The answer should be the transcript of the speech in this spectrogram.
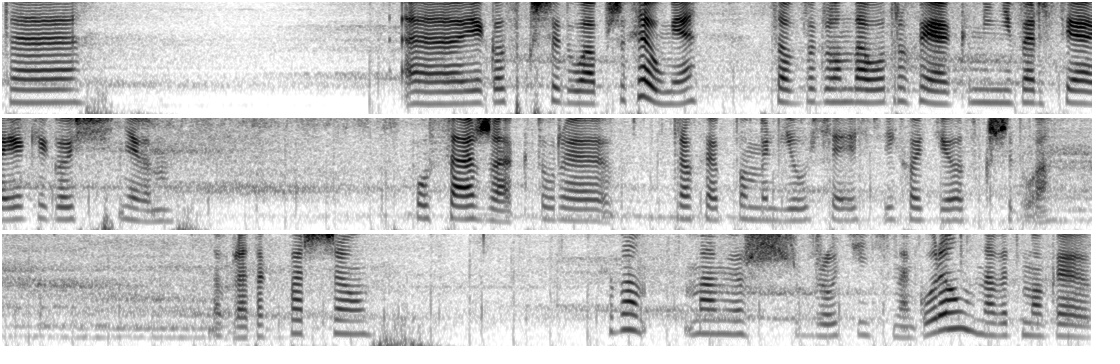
te e, jego skrzydła przy hełmie, co wyglądało trochę jak mini wersja jakiegoś, nie wiem, husarza, który trochę pomylił się, jeśli chodzi o skrzydła. Dobra, tak patrzę. Chyba mam już wrócić na górę. Nawet mogę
